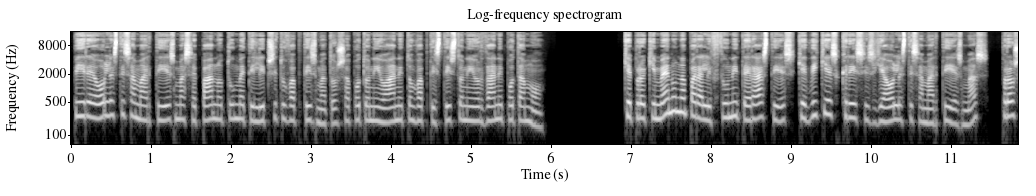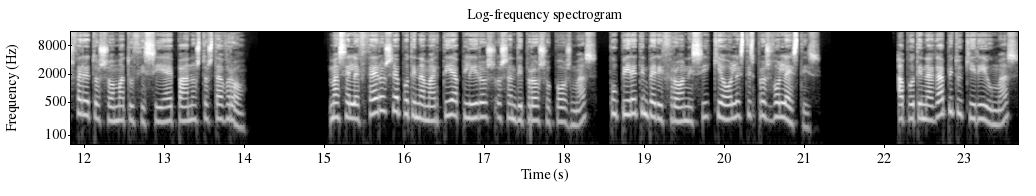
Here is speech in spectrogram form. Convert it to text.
πήρε όλες τις αμαρτίες μας επάνω του με τη λήψη του βαπτίσματος από τον Ιωάννη τον βαπτιστή στον Ιορδάνη ποταμό. Και προκειμένου να παραληφθούν οι τεράστιες και δίκαιες κρίσεις για όλες τις αμαρτίες μας, πρόσφερε το σώμα του θυσία επάνω στο Σταυρό. Μας ελευθέρωσε από την αμαρτία πλήρως ως αντιπρόσωπός μας, που πήρε την περιφρόνηση και όλες τις προσβολές της. Από την αγάπη του κυρίου μας,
